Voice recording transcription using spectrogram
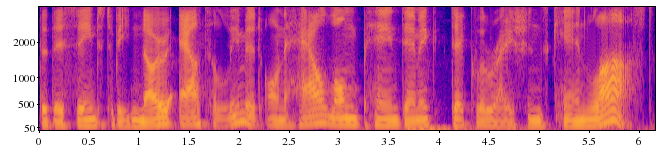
that there seems to be no outer limit on how long pandemic declarations can last.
